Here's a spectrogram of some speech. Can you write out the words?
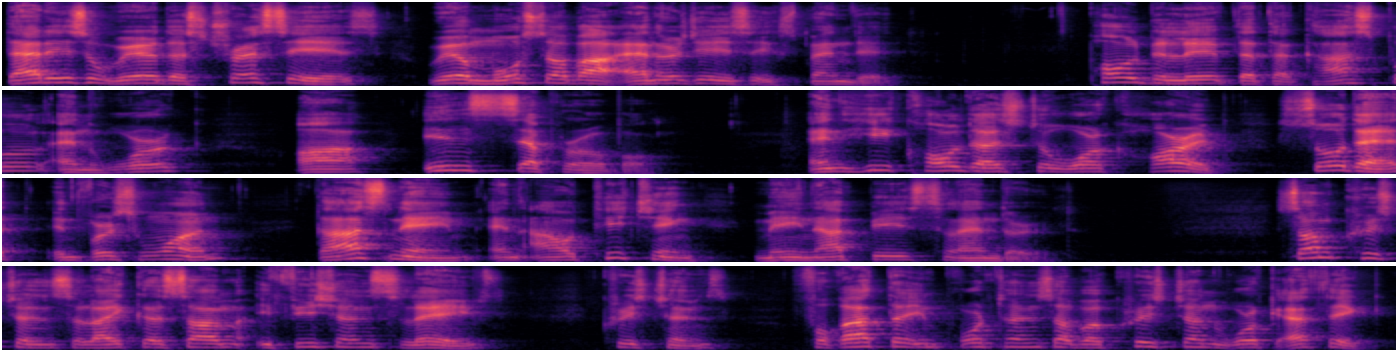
that is where the stress is, where most of our energy is expended. Paul believed that the gospel and work are inseparable. And he called us to work hard so that, in verse 1, God's name and our teaching may not be slandered. Some Christians, like uh, some Ephesian slaves, Christians, forgot the importance of a Christian work ethic,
